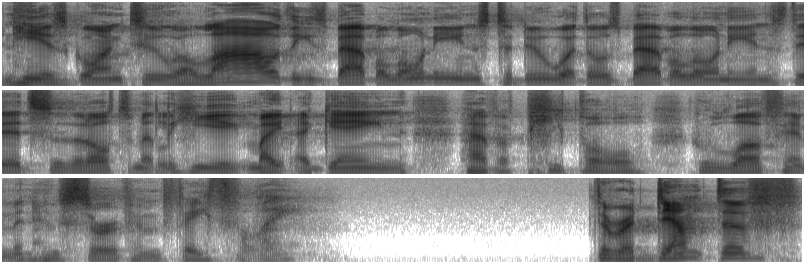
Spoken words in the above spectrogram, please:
And he is going to allow these Babylonians to do what those Babylonians did so that ultimately he might again have a people who love him and who serve him faithfully. The redemptive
